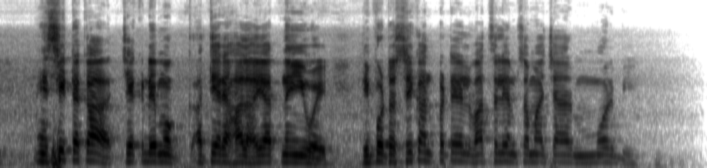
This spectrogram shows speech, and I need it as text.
એંસી ટકા ચેક ડેમો અત્યારે હાલ હયાત નહીં હોય. રિપોર્ટર શ્રીકાંત પટેલ, વાત્સલ્યમ સમાચાર, મોરબી.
